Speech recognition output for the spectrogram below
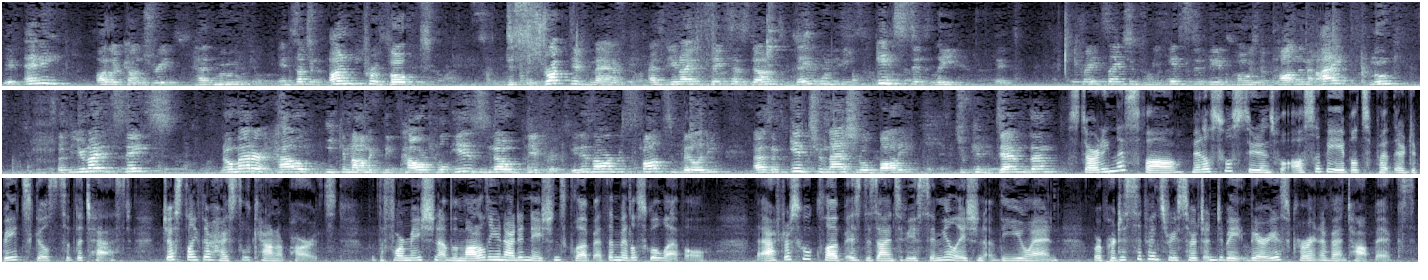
If any other country had moved in such an unprovoked, destructive manner as the United States has done, they would be instantly trade sanctions would be instantly imposed upon them. I move that the United States, no matter how economically powerful, is no different. It is our responsibility as an international body to condemn them. Starting this fall, middle school students will also be able to put their debate skills to the test, just like their high school counterparts, with the formation of a Model United Nations Club at the middle school level. The After School Club is designed to be a simulation of the UN, where participants research and debate various current event topics.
